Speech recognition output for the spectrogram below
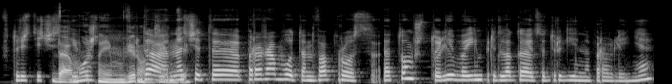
в туристические Да, можно им вернуть да, деньги? значит, э, проработан вопрос о том, что либо им предлагаются другие направления,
